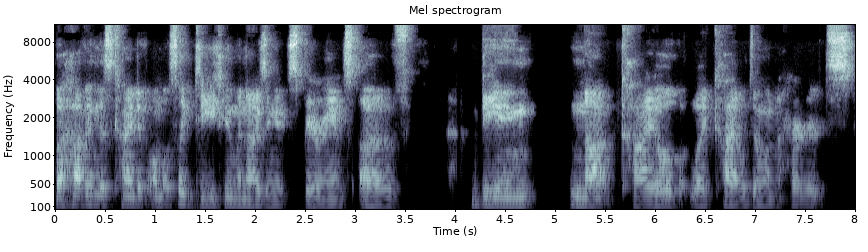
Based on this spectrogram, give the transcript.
but having this kind of almost like dehumanizing experience of being not Kyle, but like Kyle Dillon Hertz.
